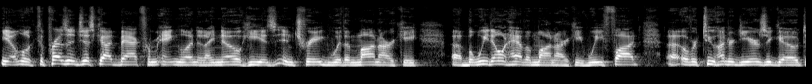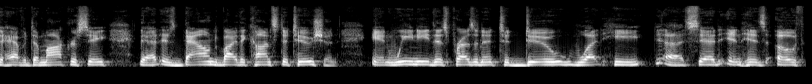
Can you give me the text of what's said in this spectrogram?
You know, look, the president just got back from England, and I know he is intrigued with a monarchy, uh, but we don't have a monarchy. We fought uh, over 200 years ago to have a democracy that is bound by the Constitution, and we need this president to do what he uh, said in his oath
